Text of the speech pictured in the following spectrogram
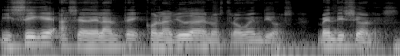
y sigue hacia adelante con la ayuda de nuestro buen Dios. Bendiciones.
